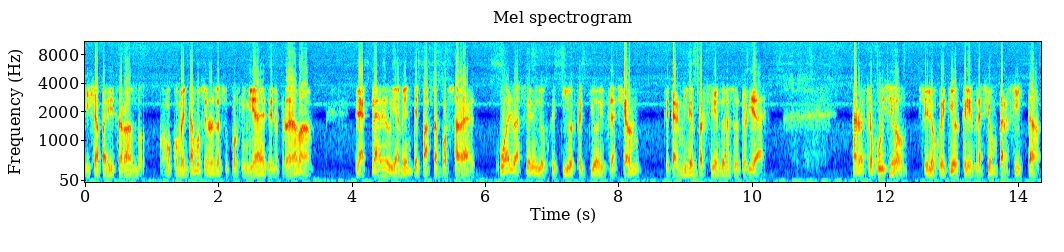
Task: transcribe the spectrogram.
y ya para ir cerrando, como comentamos en otras oportunidades en el programa, la clave obviamente pasa por saber cuál va a ser el objetivo efectivo de inflación que terminen persiguiendo las autoridades. A nuestro juicio, si el objetivo es que la inflación persista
